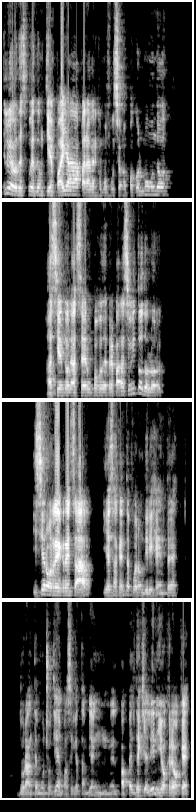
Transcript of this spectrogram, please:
Y luego, después de un tiempo allá, para ver cómo funciona un poco el mundo, haciéndole hacer un poco de preparación y todo, lo hicieron regresar y esa gente fueron dirigente durante mucho tiempo. Así que también el papel de Chiellini, yo creo que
